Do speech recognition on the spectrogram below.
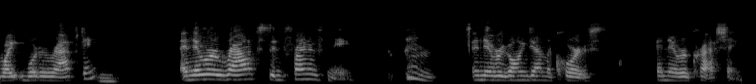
whitewater rafting. Mm. And there were rafts in front of me, and they were going down the course and they were crashing.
